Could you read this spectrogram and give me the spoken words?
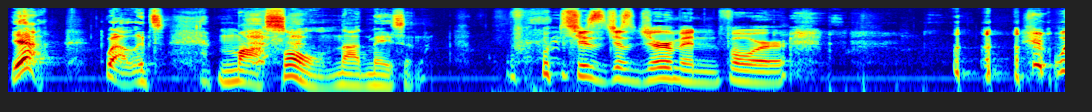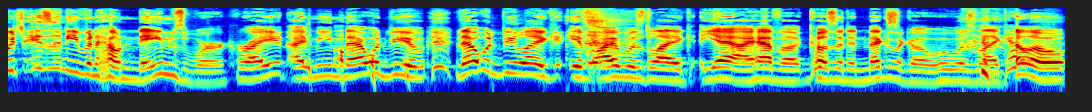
Yeah, well, it's Marson, not Mason. which is just German for which isn't even how names work right I mean that would be a that would be like if I was like yeah I have a cousin in Mexico who was like hello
